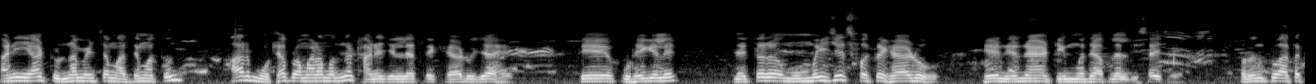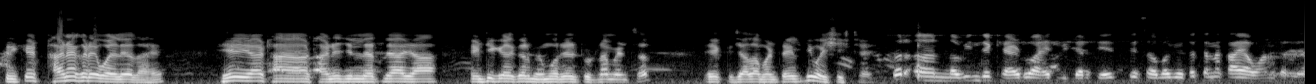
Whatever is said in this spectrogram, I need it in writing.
आणि या टुर्नामेंटच्या माध्यमातून फार मोठ्या प्रमाणामधनं ठाणे जिल्ह्यातले खेळाडू जे आहेत ते पुढे गेले. नाहीतर मुंबईचेच फक्त खेळाडू हे निरनिराळ्या टीममध्ये आपल्याला दिसायचे. परंतु आता क्रिकेट ठाण्याकडे वळलेलं आहे. हे या ठा ठाणे जिल्ह्यातल्या या एन टी केळकर मेमोरियल टुर्नामेंटचं एक ज्याला म्हणता येईल की वैशिष्ट्य आहे. सर नवीन जे खेळाडू आहेत विद्यार्थी आहेत ते सहभागी होतात त्यांना काय आवाहन करले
